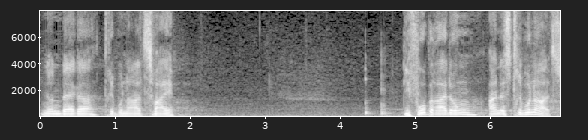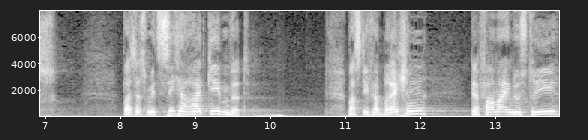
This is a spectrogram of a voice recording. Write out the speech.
Nürnberger Tribunal 2. die Vorbereitung eines Tribunals, was es mit Sicherheit geben wird, was die Verbrechen der Pharmaindustrie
